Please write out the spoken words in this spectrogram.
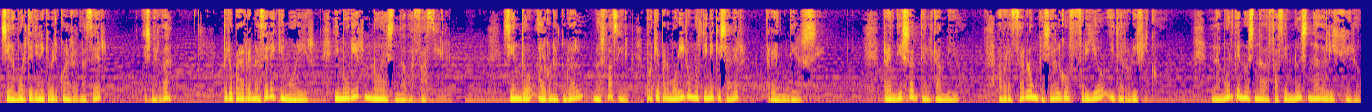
Si la muerte tiene que ver con el renacer, es verdad. Pero para renacer hay que morir, y morir no es nada fácil. Siendo algo natural, no es fácil, porque para morir uno tiene que saber rendirse. Rendirse ante el cambio, abrazarlo aunque sea algo frío y terrorífico. La muerte no es nada fácil, no es nada ligero,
